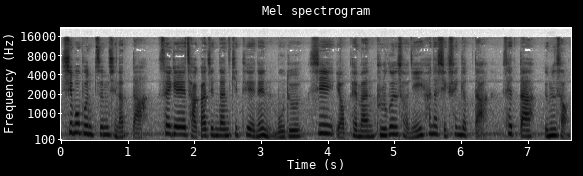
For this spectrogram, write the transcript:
15분쯤 지났다. 세 개의 자가진단 키트에는 모두 C 옆에만 붉은 선이 하나씩 생겼다. 셋 다 음성.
